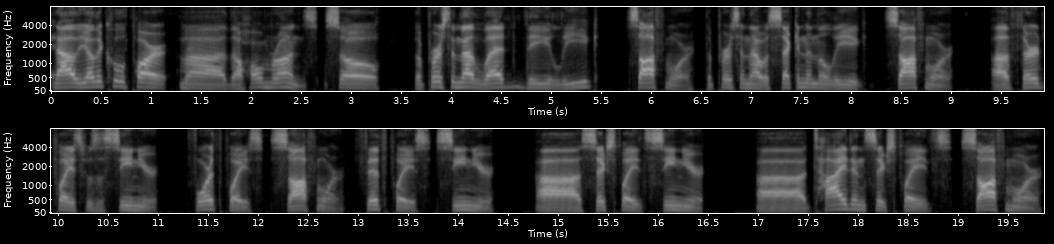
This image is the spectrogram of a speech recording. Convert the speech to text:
Now the other cool part, uh, the home runs. So the person that led the league, sophomore. The person that was second in the league, sophomore. Uh, third place was a senior. Fourth place, sophomore. Fifth place, senior. Uh, sixth place, senior. Uh, tied in sixth place, sophomore.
